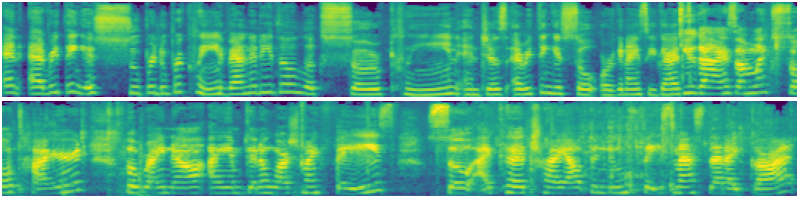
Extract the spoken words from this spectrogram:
and everything is super duper clean. Vanity though looks so clean and just everything is so organized you guys. You guys i'm like so tired but right now i am gonna wash my face so i could try out the new face mask that i got.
